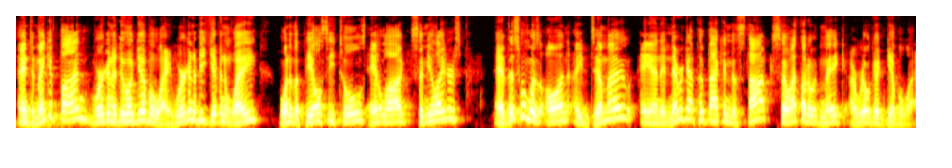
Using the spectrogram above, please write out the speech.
And to make it fun, we're going to do a giveaway. We're going to be giving away one of the PLC Tools analog simulators. And this one was on a demo and it never got put back into stock, so I thought it would make a real good giveaway.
